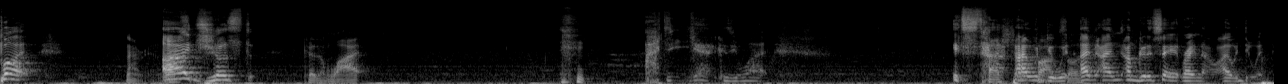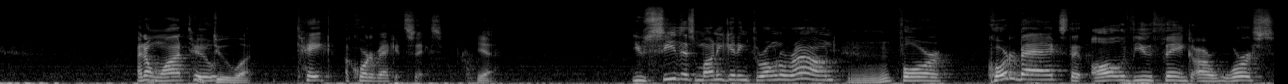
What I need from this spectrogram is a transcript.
But Not really. I just Couldn't what? I yeah, because you what? It's Hashtag I would do it. I, I, I'm gonna say it right now. I would do it. I don't want to Do what? take a quarterback at six. Yeah. You see this money getting thrown around Mm-hmm. for quarterbacks that all of you think are worse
